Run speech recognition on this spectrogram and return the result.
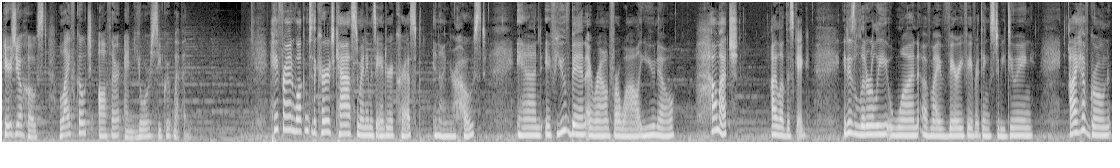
Here's your host, life coach, author, and your secret weapon. Hey, friend, welcome to the Courage Cast. My name is Andrea Crisp, and I'm your host. And if you've been around for a while, you know how much I love this gig. It is literally one of my very favorite things to be doing. I have grown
